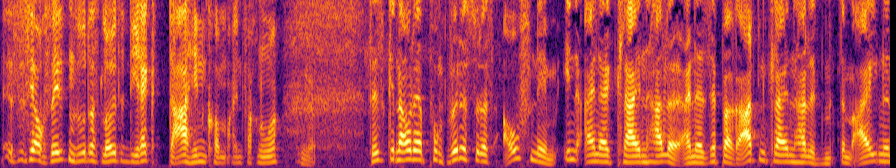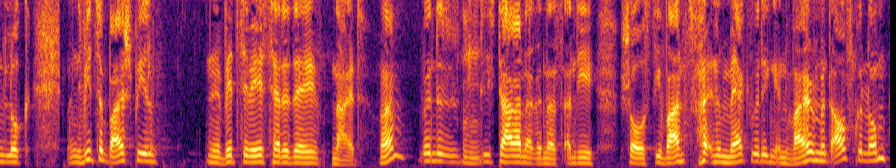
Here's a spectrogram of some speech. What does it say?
es ist ja auch selten so, dass Leute direkt da hinkommen, einfach nur. Ja. Das ist genau der Punkt. Würdest du das aufnehmen in einer kleinen Halle, einer separaten kleinen Halle mit einem eigenen Look, wie zum Beispiel eine WCW Saturday Night, ne? wenn du mhm. dich daran erinnerst, an die Shows. Die waren zwar in einem merkwürdigen Environment aufgenommen,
